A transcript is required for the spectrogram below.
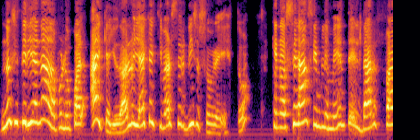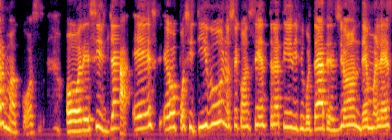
no existiría nada, por lo cual hay que ayudarlo y hay que activar servicios sobre esto, que no sean simplemente el dar fármacos, o decir, ya, es, positivo, no se concentra, tiene dificultad de atención, démosles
